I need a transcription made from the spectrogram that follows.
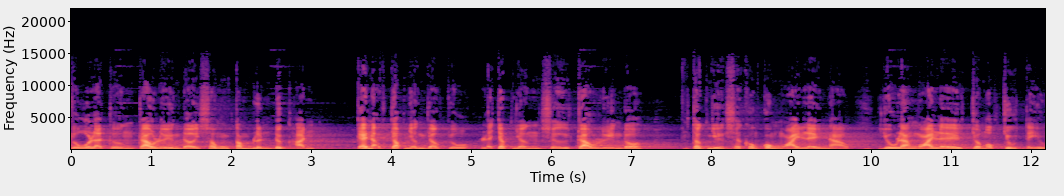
Chùa là trường trao luyện đời sống tâm linh đức hạnh. Kẻ nào chấp nhận vào chùa là chấp nhận sự trao luyện đó. Tất nhiên sẽ không có ngoại lệ nào Dù là ngoại lệ cho một chú tiểu.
